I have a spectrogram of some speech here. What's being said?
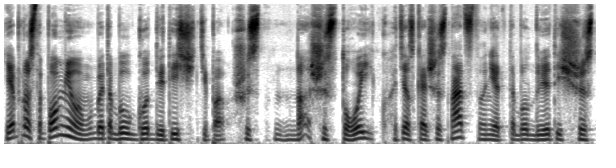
Я просто помню, это был год 2000, типа, 6, 6 хотел сказать 16, но нет, это был 2006,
